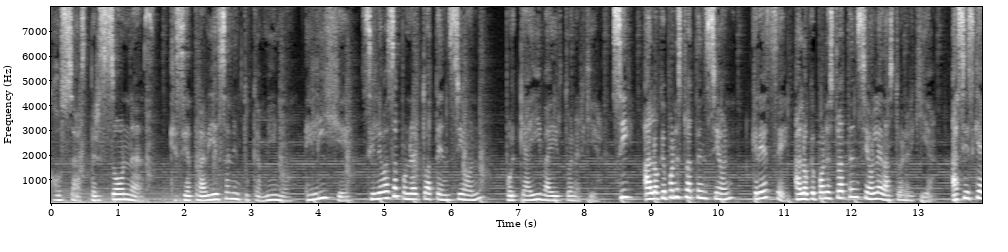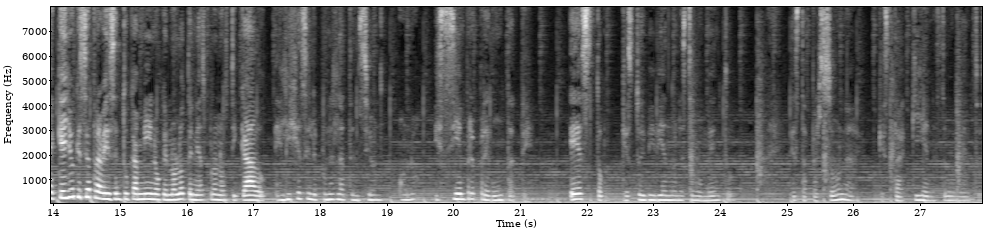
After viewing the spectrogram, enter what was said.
cosas, personas que se atraviesan en tu camino. Elige si le vas a poner tu atención porque ahí va a ir tu energía. Sí, a lo que pones tu atención, crece. A lo que pones tu atención le das tu energía. Así es que aquello que se atraviesa en tu camino, que no lo tenías pronosticado, elige si le pones la atención o no. Y siempre pregúntate, esto que estoy viviendo en este momento, esta persona que está aquí en este momento,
